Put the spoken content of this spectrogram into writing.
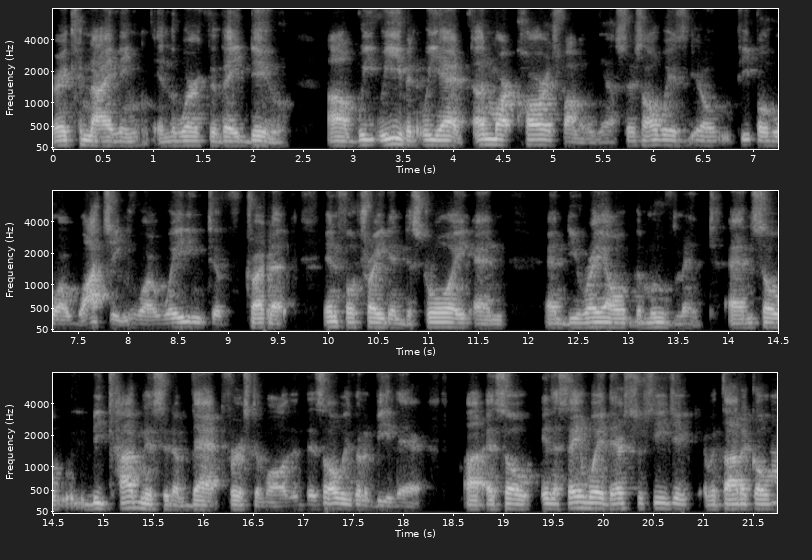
very conniving in the work that they do. Uh, we, we even we had unmarked cars following us. There's always you know people who are watching, who are waiting to try to infiltrate and destroy and and derail the movement. And so be cognizant of that first of all. That there's always going to be there. Uh, and so in the same way they're strategic methodical,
